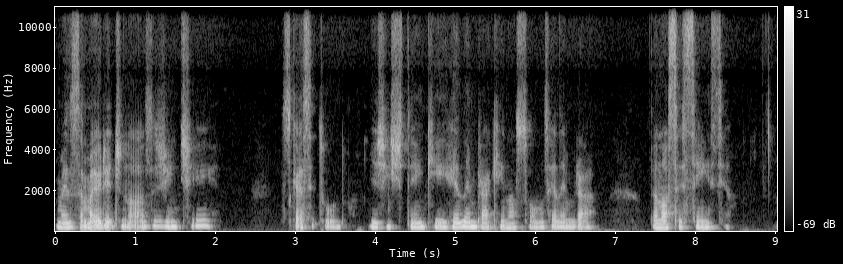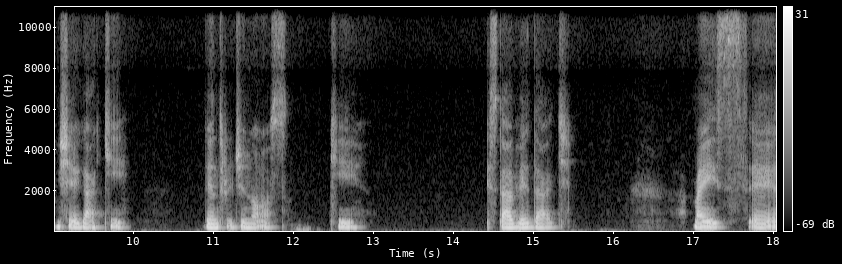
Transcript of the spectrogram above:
mas a maioria de nós a gente esquece tudo e a gente tem que relembrar quem nós somos, relembrar da nossa essência, enxergar aqui dentro de nós que está a verdade. Mas é,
